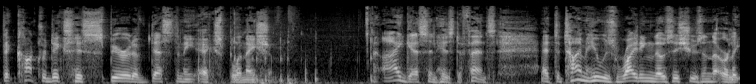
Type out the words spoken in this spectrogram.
that contradicts his Spirit of Destiny explanation. I guess in his defense, at the time he was writing those issues in the early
